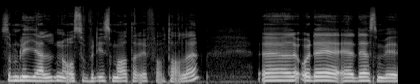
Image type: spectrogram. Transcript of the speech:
som blir gjeldende også for de som har tariffavtale. Uh, og det er det som, vi,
